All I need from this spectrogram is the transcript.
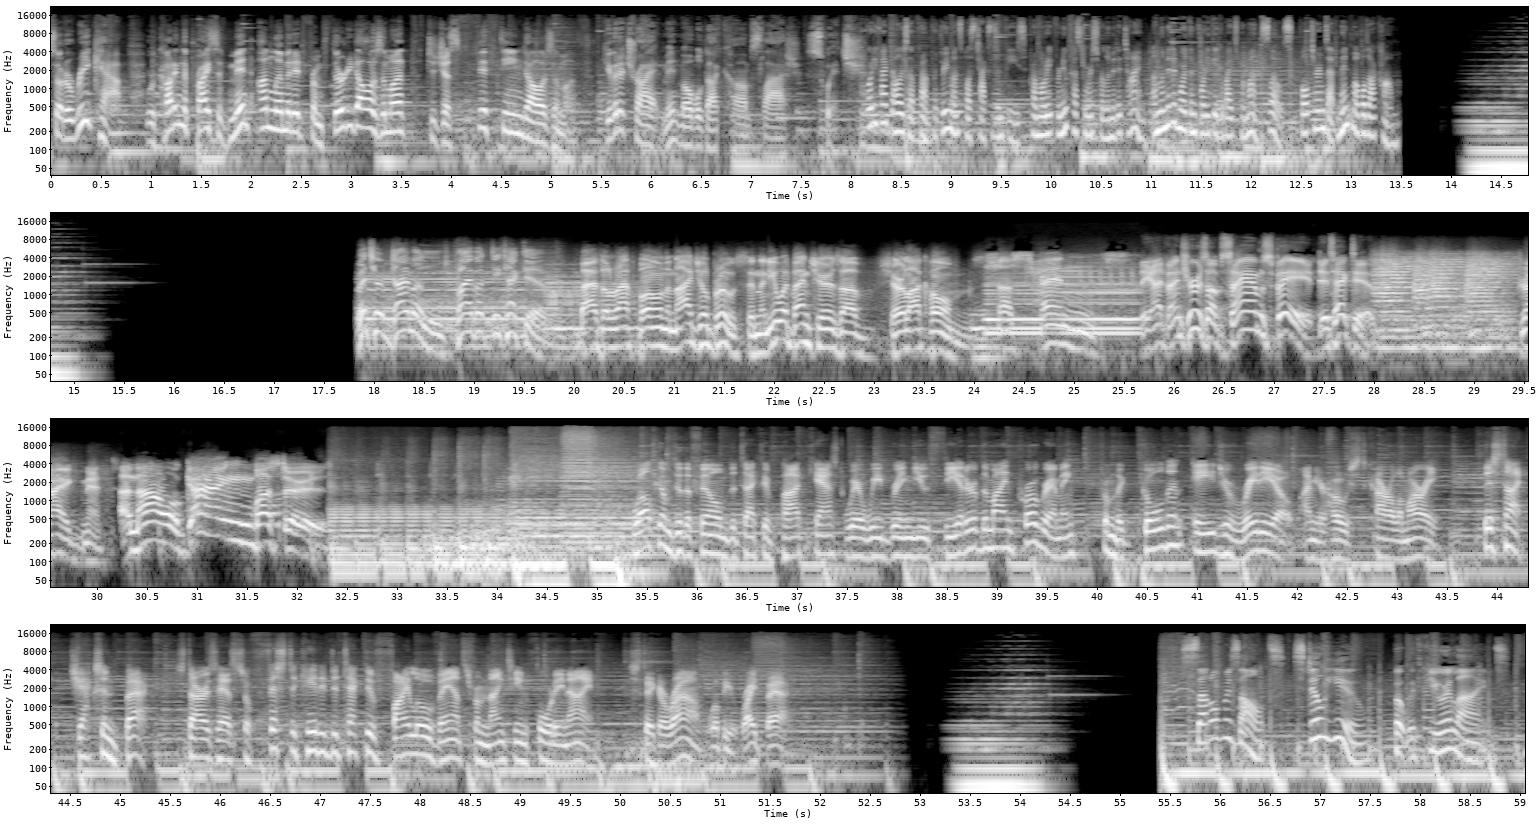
F- So to recap, we're cutting the price of Mint Unlimited from $30 a month to just $15 a month. Give it a try at mintmobile.com slash switch. $45 upfront for three months plus taxes and fees. Promo rate for new customers for limited time. Unlimited more than 40 gigabytes per month. Slows. Full terms at mintmobile.com. Richard Diamond, private detective. Basil Rathbone and Nigel Bruce in the new adventures of Sherlock Holmes. Suspense. The Adventures of Sam Spade, Detective. Dragnet. And now, Gangbusters. Welcome to the Film Detective Podcast, where we bring you theater of the mind programming from the golden age of radio. I'm your host, Carl Amari. This time, Jackson Beck stars as sophisticated detective Philo Vance from 1949. Stick around, we'll be right back. Subtle results, still you, but with fewer lines.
